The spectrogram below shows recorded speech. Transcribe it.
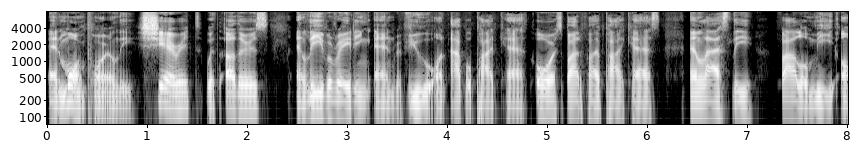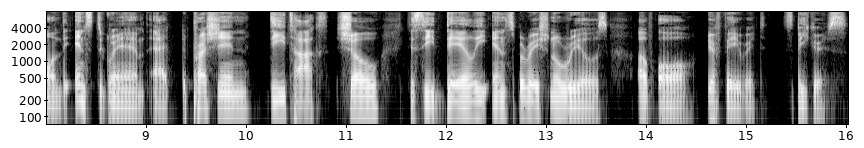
And more importantly, share it with others and leave a rating and review on Apple Podcast or Spotify Podcast. And lastly, follow me on the Instagram at Depression Detox Show to see daily inspirational reels of all your favorite speakers.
